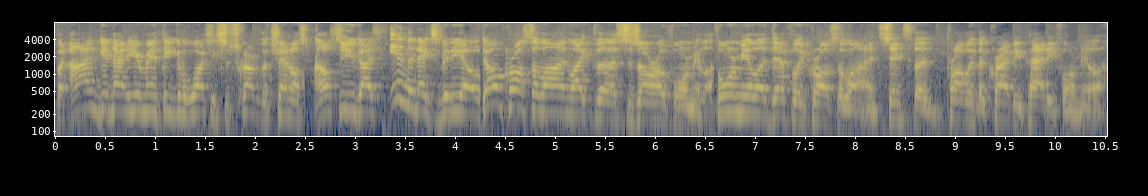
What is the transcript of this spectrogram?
but I'm getting out of here, man. Thank you for watching. Subscribe to the channel. I'll see you guys in the next video. Don't cross the line like the Cesaro formula. Formula definitely crossed the line, since the probably the Krabby Patty formula.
